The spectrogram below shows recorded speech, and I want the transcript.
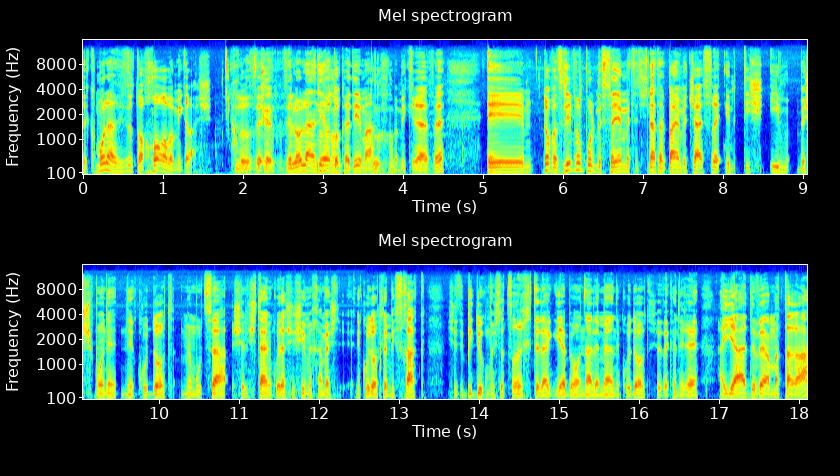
זה כמו להזיז אותו אחורה במגרש. כאילו, זה, כן. זה לא להניע נכון, אותו קדימה, נכון. במקרה הזה. אה, טוב, אז ליברפול מסיימת את שנת 2019 עם 98 נקודות, ממוצע של 2.65 נקודות למשחק, שזה בדיוק מה שאתה צריך כדי להגיע בעונה ל-100 נקודות, שזה כנראה היעד והמטרה,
